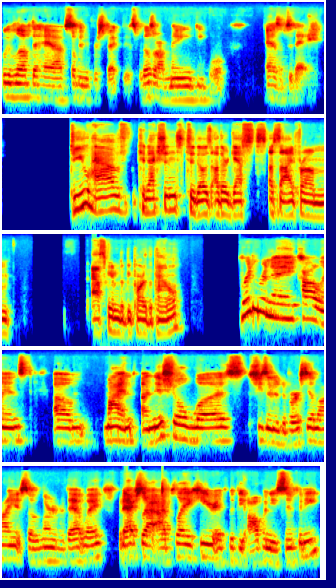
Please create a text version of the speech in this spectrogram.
we love to have so many perspectives, but those are our main people as of today. Do you have connections to those other guests aside from asking them to be part of the panel? Britton Renee Collins, um, my initial was she's in the Diversity Alliance, so learning her that way. But actually, I, I play here at, with the Albany Symphony,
